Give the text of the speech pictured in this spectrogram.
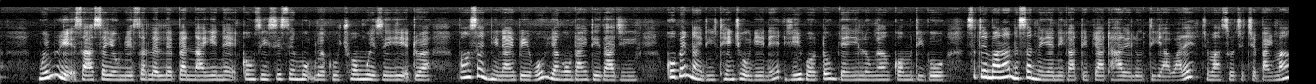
မွေးမြူရေးအစားစက်ရုံတွေဆက်လက်လက်ပတ်နိုင်ရေးနဲ့ကုန်စည်စည်းစိမ်မှုလွယ်ကူချုံးမွေစေရေးအတွက်ပေါင်းဆက်ညှိနှိုင်းပေးဖို့ရန်ကုန်တိုင်းဒေသကြီး COVID-19 ထိန်းချုပ်ရေးနဲ့အရေးပေါ်တုံ့ပြန်ရေးလုပ်ငန်းကော်မတီကိုစက်တင်ဘာလ22ရက်နေ့ကတင်ပြထားတယ်လို့သိရပါတယ်။ကျွန်မဆိုချစ်ချစ်ပိုင်းမှာ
